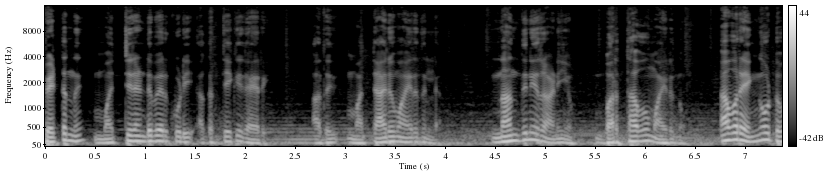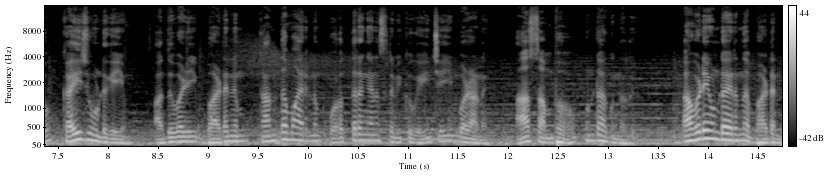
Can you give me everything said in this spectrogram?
പെട്ടെന്ന് മറ്റു രണ്ടുപേർ കൂടി അകത്തേക്ക് കയറി. അത് മറ്റാരുമായിരുന്നില്ല. നന്ദിനി റാണിയും ഭർത്താവുമായിരുന്നു. അവർ എങ്ങോട്ടോ കൈ ചൂണ്ടുകയും അതുവഴി ഭടനും കന്തമാരനും പുറത്തിറങ്ങാൻ ശ്രമിക്കുകയും ചെയ്യുമ്പോഴാണ് ആ സംഭവം ഉണ്ടാകുന്നത്. അവിടെ ഉണ്ടായിരുന്ന ഭടൻ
